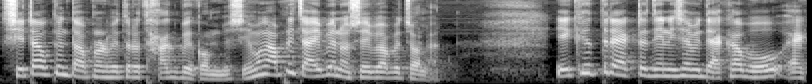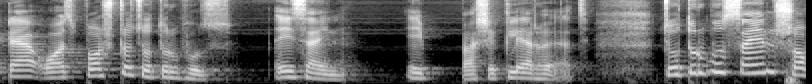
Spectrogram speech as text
সেটাও কিন্তু আপনার ভেতরে থাকবে কম বেশি, এবং আপনি চাইবেনও সেইভাবে চলার। এক্ষেত্রে একটা জিনিস আমি দেখাবো, একটা অস্পষ্ট চতুর্ভুজ, এই সাইনে, এই পাশে ক্লিয়ার হয়ে আছে। চতুর্ভুজ সাইন সব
